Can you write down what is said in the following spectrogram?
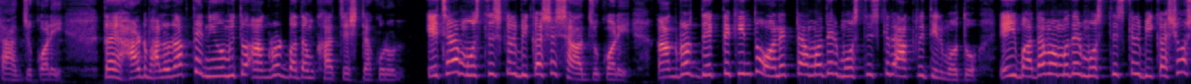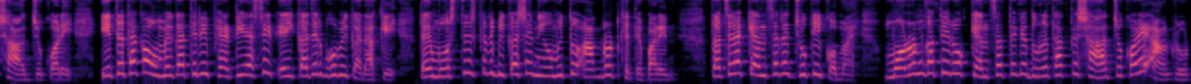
সাহায্য করে। তাই হার্ট ভালো রাখতে নিয়মিত আখরোট বাদাম খাওয়ার চেষ্টা করুন। এছাড়া মস্তিষ্কের বিকাশে সাহায্য করে। আখরোট দেখতে কিন্তু অনেকটা আমাদের মস্তিষ্কের আকৃতির মতো। এই বাদাম আমাদের মস্তিষ্কের বিকাশেও সাহায্য করে। এতে থাকা ওমেগা থ্রি ফ্যাটি অ্যাসিড এই কাজের ভূমিকা রাখে। তাই মস্তিষ্কের বিকাশে নিয়মিত আখরোট খেতে পারেন। তাছাড়া ক্যান্সারের ঝুঁকি কমায়। মরণঘাতী রোগ ক্যান্সার থেকে দূরে থাকতে সাহায্য করে আখরোট।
